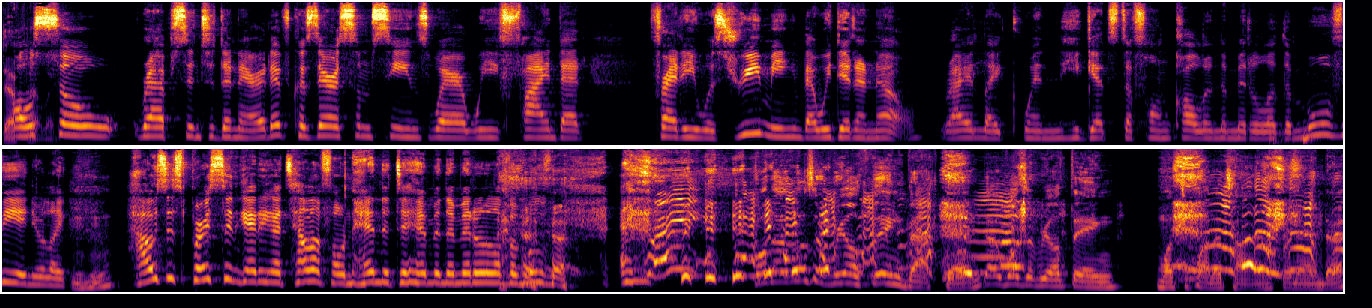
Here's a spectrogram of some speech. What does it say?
definitely. also wraps into the narrative because there are some scenes where we find that Freddie was dreaming that we didn't know, right? Like when he gets the phone call in the middle of the movie, and you're like, mm-hmm. "How is this person getting a telephone handed to him in the middle of a movie?" right? well, that was a real thing back then. That was a real thing once upon a time, Fernanda,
